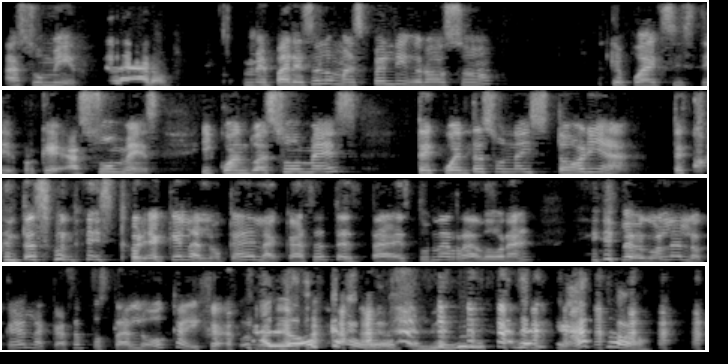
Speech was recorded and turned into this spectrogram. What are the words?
asumir. Claro. Me parece lo más peligroso que pueda existir, porque asumes, y cuando asumes, te cuentas una historia, te cuentas una historia que la loca de la casa te está, es tu narradora, y luego la loca de la casa, pues está loca, hija. Está loca, güey. que hacer caso.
